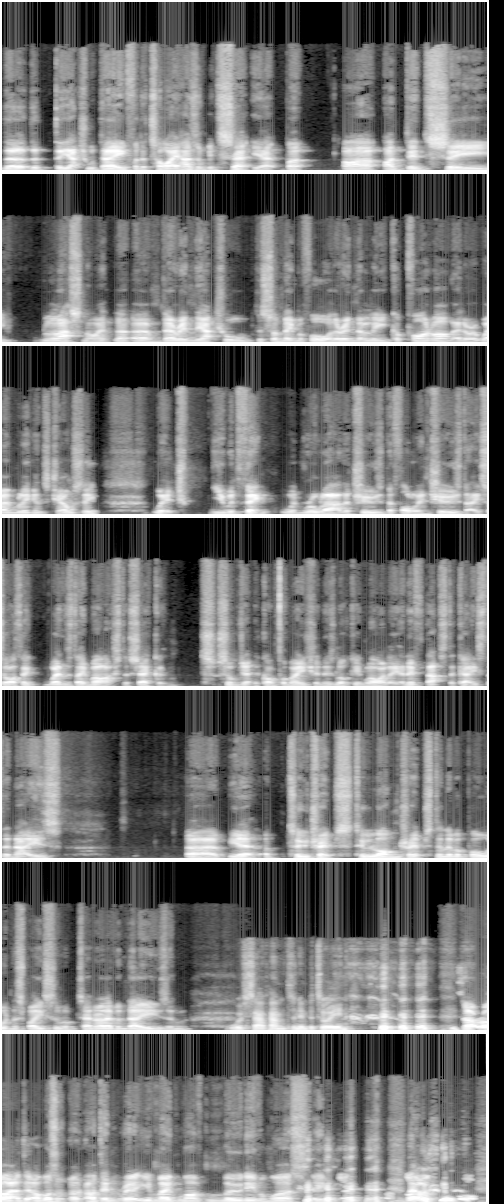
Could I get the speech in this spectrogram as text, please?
the, the, the actual day for the tie hasn't been set yet, but I, I did see last night that um, they're in the actual the Sunday before they're in the League Cup final, aren't they? They're at Wembley against Chelsea, yeah. which you would think would rule out the Tuesday, the following Tuesday. So I think Wednesday, March the second, subject to confirmation, is looking likely. And if that's the case, then that is, uh, yeah, two trips, two long trips to Liverpool in the space of ten or eleven days, and with Southampton in between. is that right? I, did, I wasn't. I didn't really. You made my mood even worse. that was,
